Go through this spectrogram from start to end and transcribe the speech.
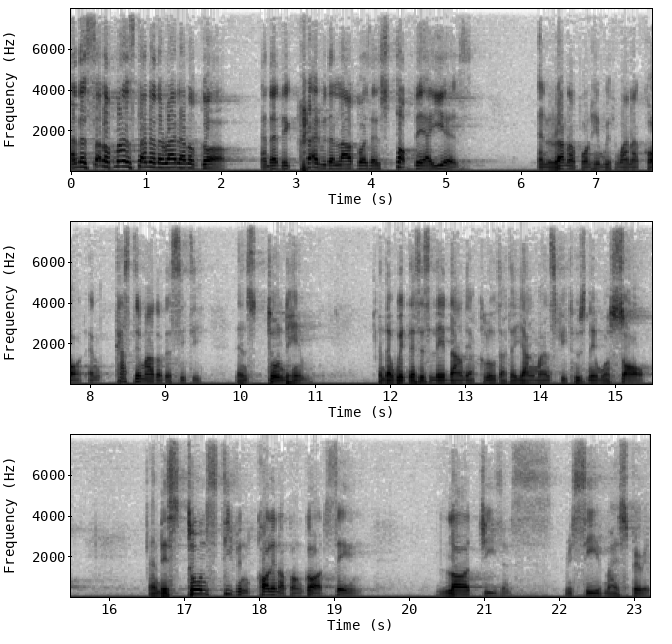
and the Son of Man standing at the right hand of God. And then they cried with a loud voice and stopped their ears and ran upon him with one accord and cast him out of the city and stoned him. And the witnesses laid down their clothes at a young man's feet whose name was Saul. And they stoned Stephen, calling upon God, saying, Lord Jesus, receive my spirit.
